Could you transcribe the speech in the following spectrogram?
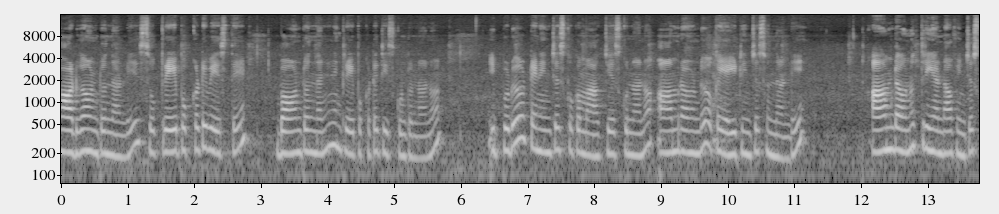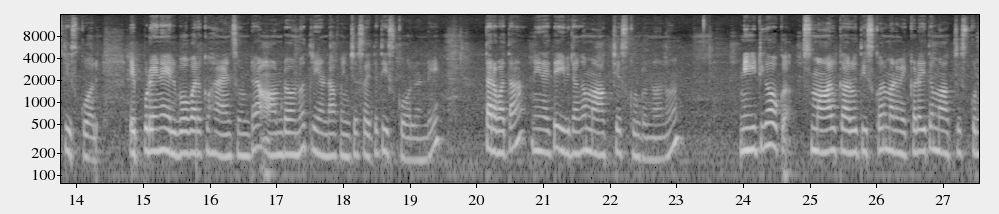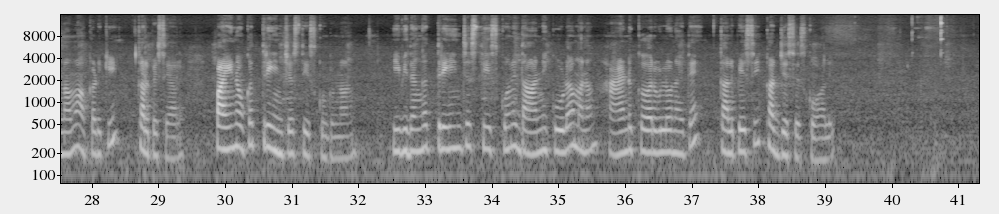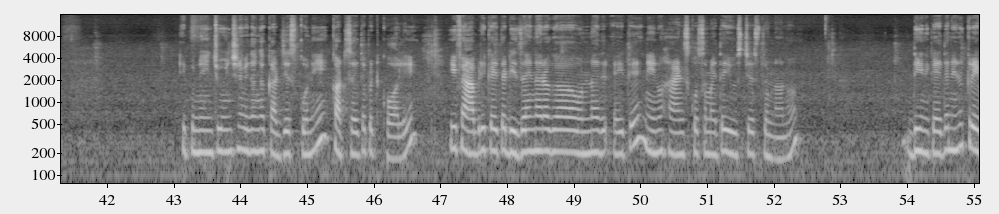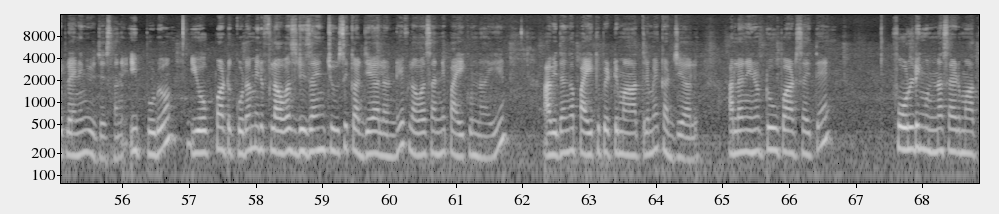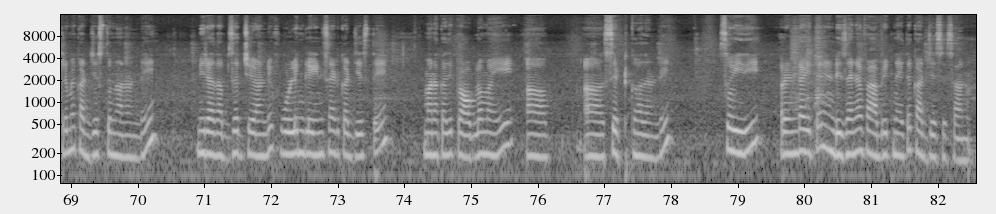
హార్డ్గా ఉంటుందండి. సో క్రేప్ ఒక్కటి వేస్తే బాగుంటుందని నేను క్రేప్ ఒక్కటే తీసుకుంటున్నాను. ఇప్పుడు టెన్ ఇంచెస్కి ఒక మార్క్ చేసుకున్నాను. ఆమ్ రౌండ్ ఒక ఎయిట్ ఇంచెస్ ఉందండి. Arm down three and half inches తీసుకోవాలి. ఎప్పుడైనా ఎల్బో వరకు హ్యాండ్స్ ఉంటే arm down three and half inches అయితే తీసుకోవాలండి. తర్వాత నేనైతే ఈ విధంగా మార్క్ చేసుకుంటున్నాను. నీట్గా ఒక స్మాల్ కరువు తీసుకొని మనం ఎక్కడైతే మార్క్ చేసుకున్నామో అక్కడికి కలిపేసేయాలి. పైన ఒక త్రీ ఇంచెస్ తీసుకుంటున్నాను. ఈ విధంగా త్రీ ఇంచెస్ తీసుకొని దాన్ని కూడా మనం హ్యాండ్ కర్వ్లోనైతే కలిపేసి కట్ చేసేసుకోవాలి. ఇప్పుడు నేను చూపించిన విధంగా కట్ చేసుకొని కట్స్ అయితే పెట్టుకోవాలి. ఈ ఫ్యాబ్రిక్ అయితే డిజైనర్గా ఉన్నది అయితే నేను హ్యాండ్స్ కోసం అయితే యూస్ చేస్తున్నాను. దీనికైతే నేను క్రేప్ లైనింగ్ యూజ్ చేస్తాను. ఇప్పుడు యోగ్ పాటు కూడా మీరు ఫ్లవర్స్ డిజైన్ చూసి కట్ చేయాలండి. ఫ్లవర్స్ అన్నీ పైకి ఉన్నాయి ఆ విధంగా పైకి పెట్టి మాత్రమే కట్ చేయాలి. అలా నేను టూ పార్ట్స్ అయితే ఫోల్డింగ్ ఉన్న సైడ్ మాత్రమే కట్ చేస్తున్నానండి. మీరు అది అబ్జర్వ్ చేయండి. ఫోల్డింగ్ లేని సైడ్ కట్ చేస్తే మనకు అది ప్రాబ్లం అయ్యి సెట్ కాదండి. సో ఇది రెండు అయితే నేను డిజైనర్ ఫ్యాబ్రిక్ని అయితే కట్ చేసేసాను.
